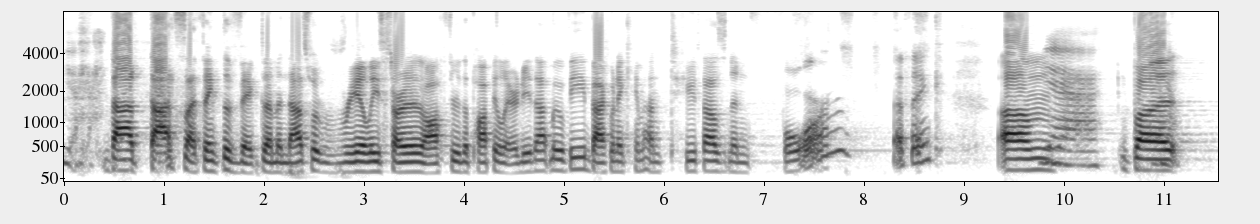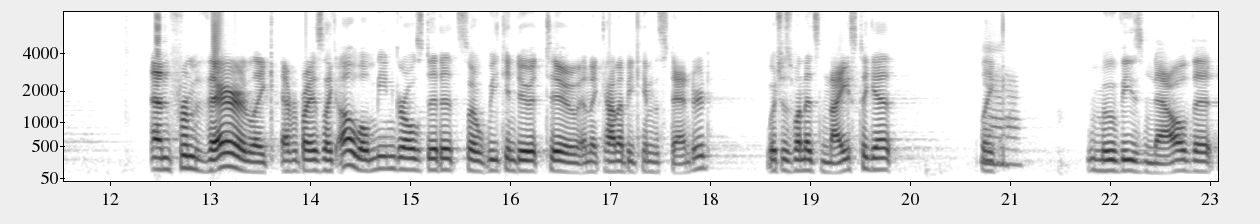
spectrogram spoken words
yeah. That that's I think the victim and that's what really started off through the popularity of that movie back when it came out in 2004, I think. Um, yeah. But and from there, like everybody's like, "Oh, well, Mean Girls did it, so we can do it too," and it kind of became the standard, which is when it's nice to get like yeah. movies now that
